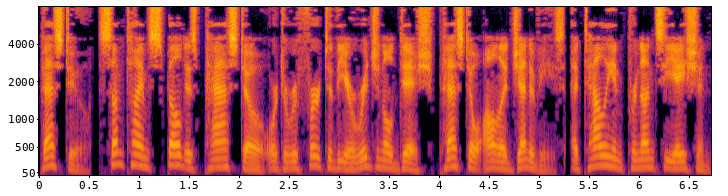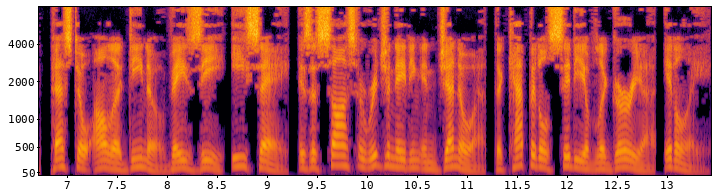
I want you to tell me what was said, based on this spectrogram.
pesto, sometimes spelled as pasto or to refer to the original dish pesto alla genovese Italian pronunciation, pesto alla dino vesi, e is a sauce originating in Genoa, the capital city of Liguria, Italy.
